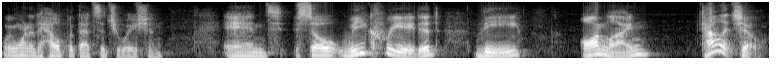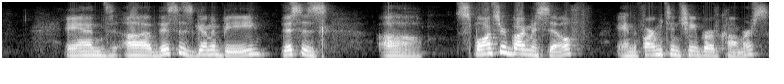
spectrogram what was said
We wanted to help with that situation. And so we created the online talent show. And uh, this is going to be, this is uh, sponsored by myself and the Farmington Chamber of Commerce.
